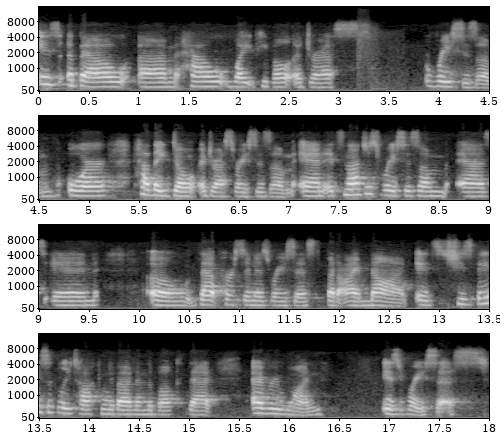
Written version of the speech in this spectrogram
is about um, how white people address racism or how they don't address racism. And it's not just racism as in oh, that person is racist, but I'm not. It's she's basically talking about in the book that everyone is racist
